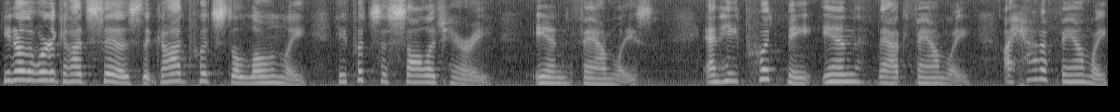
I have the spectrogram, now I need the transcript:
You know, the Word of God says that God puts the lonely, He puts the solitary in families. And He put me in that family. I had a family.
